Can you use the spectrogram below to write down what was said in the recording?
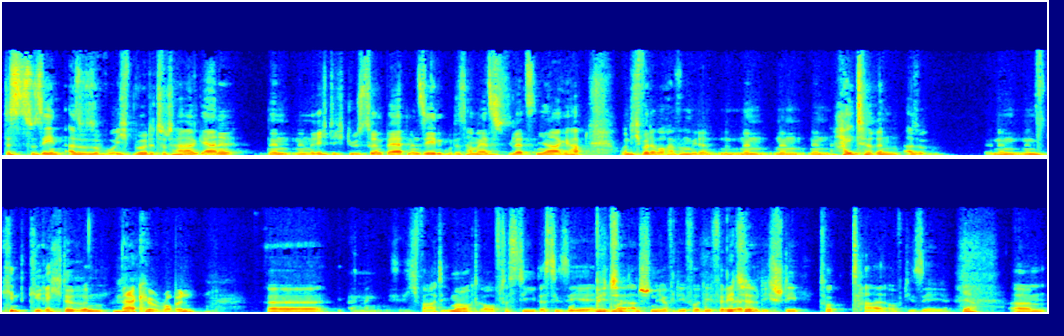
das zu sehen. Also so, ich würde total gerne einen, einen richtig düsteren Batman sehen. Gut, das haben wir jetzt die letzten Jahre gehabt. Und ich würde aber auch einfach wieder einen, einen, einen heiteren, also einen, einen kindgerechteren. Merke, Robin äh, ich warte immer noch drauf, dass die, dass die Serie oh, endlich mal anständig auf DVD verwertet wird. Ich stehe total auf die Serie. Ja. Ähm,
